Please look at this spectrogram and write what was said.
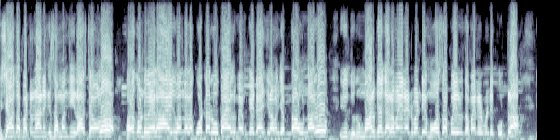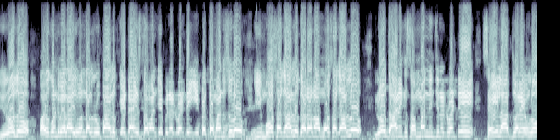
విశాఖపట్నానికి సంబంధించి రాష్ట్రంలో పదకొండు వేల ఐదు వందల కోట్ల రూపాయలు మేము కేటాయించినామని చెప్తా ఉన్నారు. ఇది దుర్మార్గకరమైనటువంటి మోసపూరితమైనటువంటి కుట్ర. ఈరోజు పదకొండు వేల ఐదు వందల రూపాయలు కేటాయిస్తామని చెప్పినటువంటి ఈ పెద్ద మనుషులు ఈ మోసగాళ్ళు కరోనా మోసగాళ్ళు ఈరోజు దానికి సంబంధించినటువంటి శైల్ ఆధ్వర్యంలో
